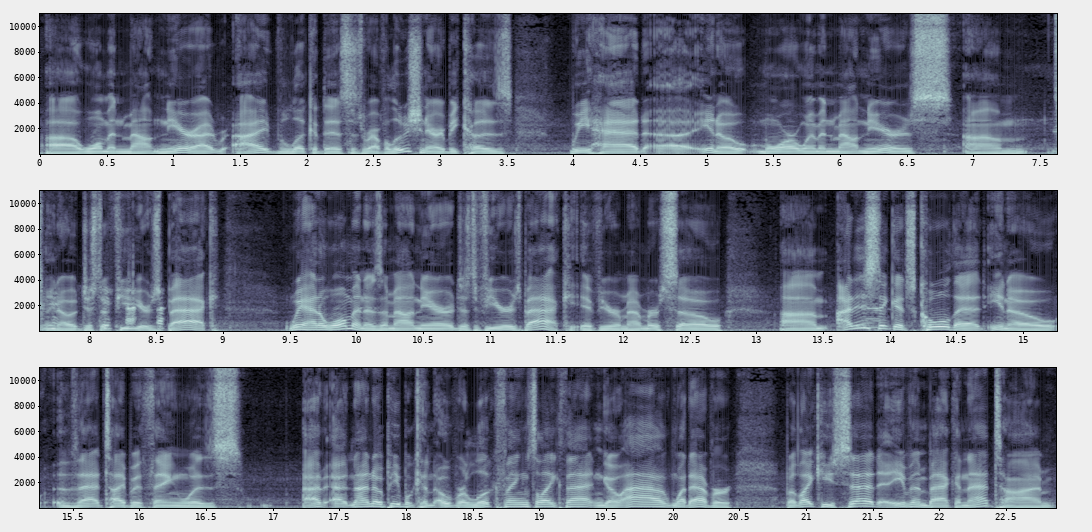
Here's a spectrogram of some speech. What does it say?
uh, woman mountaineer. I I look at this as revolutionary because we had uh, you know more women mountaineers, um, you know, just a few years back. We had a woman as a mountaineer just a few years back, if you remember. So um, I just think it's cool that you know that type of thing was I, I know people can overlook things like that and go, ah, whatever. But like you said, even back in that time,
